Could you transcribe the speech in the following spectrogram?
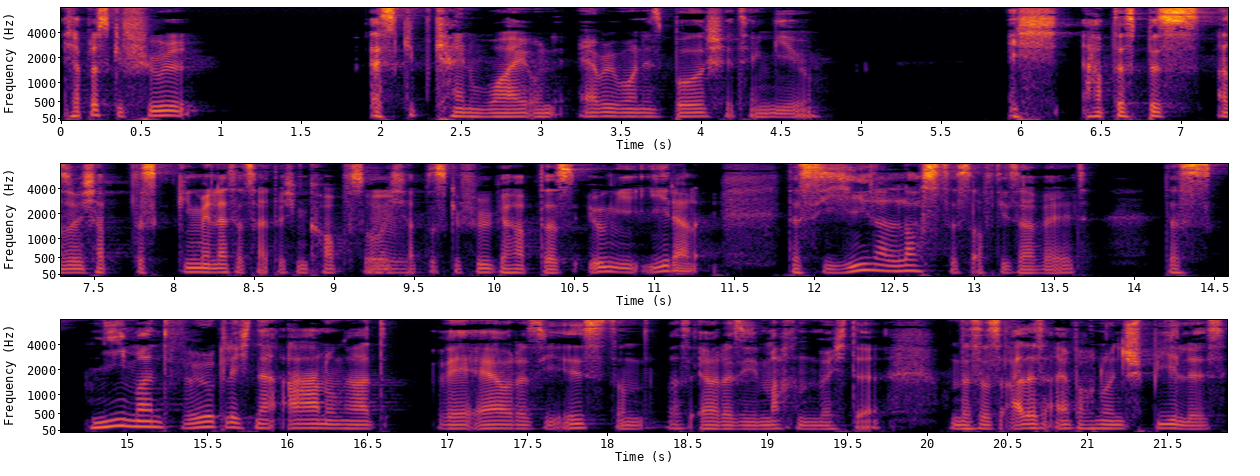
ich habe das Gefühl, es gibt kein Why und everyone is bullshitting you. Ich habe das bis, also ich habe, das ging mir in letzter Zeit durch den Kopf so. Mhm. Ich habe das Gefühl gehabt, dass irgendwie jeder, dass jeder lost ist auf dieser Welt, dass niemand wirklich eine Ahnung hat, wer er oder sie ist und was er oder sie machen möchte und dass das alles einfach nur ein Spiel ist.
